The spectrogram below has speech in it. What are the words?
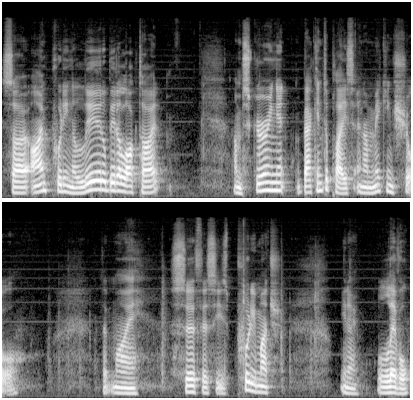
So I'm putting a little bit of Loctite. I'm screwing it back into place and I'm making sure that my surface is pretty much, you know, level.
